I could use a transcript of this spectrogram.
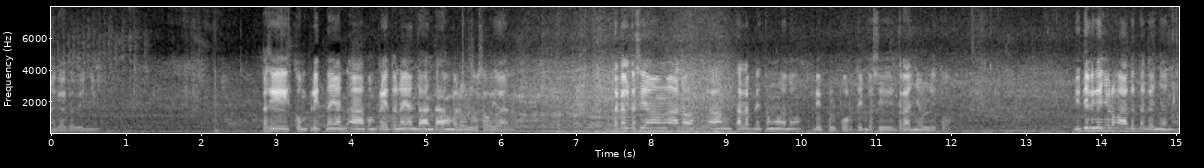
na gagawin nyo. Kasi complete na yan, ah, kompleto na yan, dahan-dahang malulusaw yan. Matagal kasi ang ano, ang talab nitong ano, triple 14 kasi granule ito. Didiligan nyo lang agad na ganyan, no?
